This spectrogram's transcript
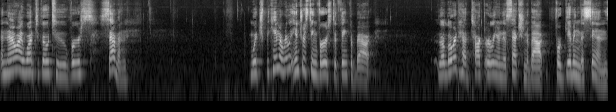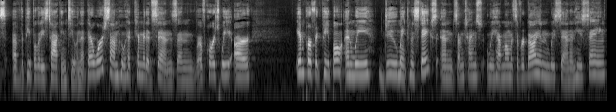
And now I want to go to verse 7 which became a really interesting verse to think about. The Lord had talked earlier in this section about forgiving the sins of the people that he's talking to, and that there were some who had committed sins. And of course, we are imperfect people and we do make mistakes, and sometimes we have moments of rebellion and we sin. And he's saying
